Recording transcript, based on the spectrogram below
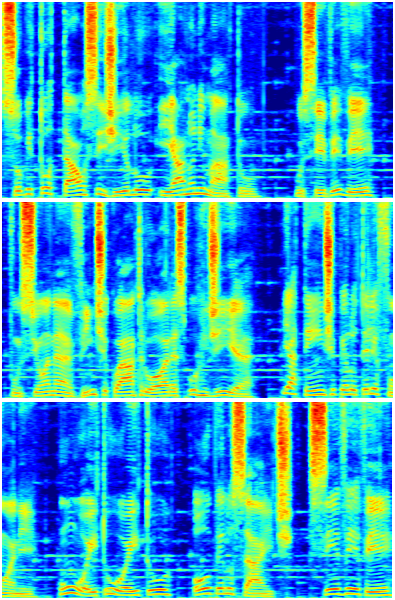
sob total sigilo e anonimato. O CVV funciona 24 horas por dia e atende pelo telefone 188 ou pelo site cvv.org.br.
